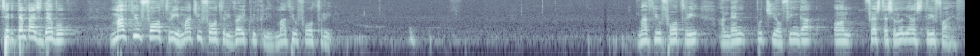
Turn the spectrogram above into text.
say the tempter is the devil. Matthew 4 3. Matthew 4 3. Very quickly. Matthew 4 3. Matthew 4 3. And then put your finger on 1 Thessalonians 3 5.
